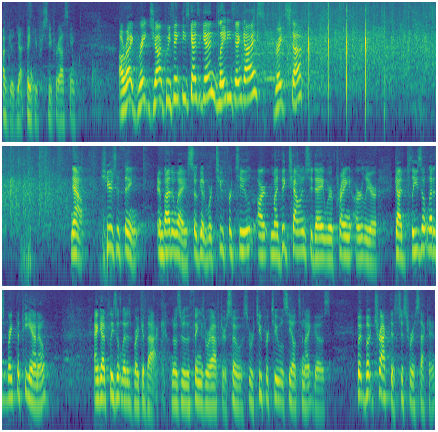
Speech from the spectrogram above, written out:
I'm good. Yeah, thank you, for Steve, for asking. All right, great job. Can we thank these guys again, ladies and guys? Great stuff. Now, here's the thing and by the way, so good. We're two for two. Our, my big challenge today, we were praying earlier God, please don't let us break the piano. And God, please don't let us break a back. Those are the things we're after. So, so we're two for two. We'll see how tonight goes. But, but track this just for a second.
